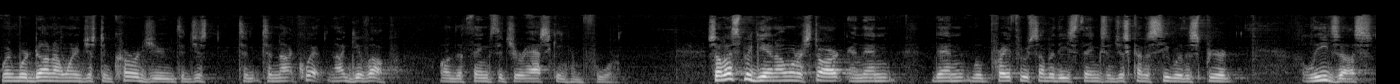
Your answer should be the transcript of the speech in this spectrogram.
when we're done, I want to just encourage you to just to, to not quit, not give up on the things that you're asking him for. So let's begin. I want to start and then then we'll pray through some of these things and just kind of see where the Spirit leads us.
